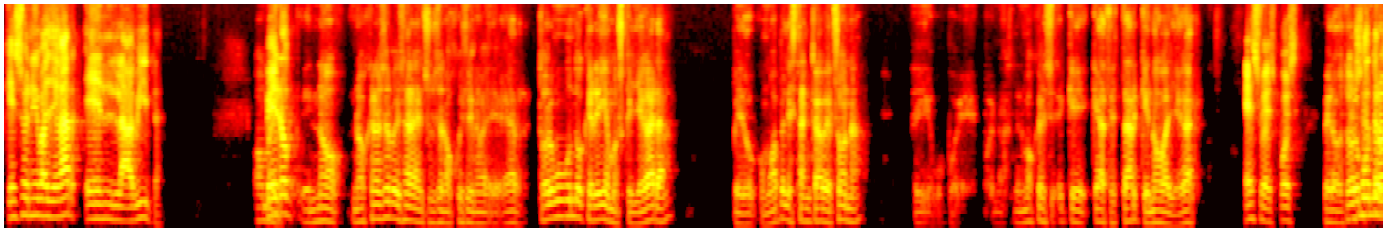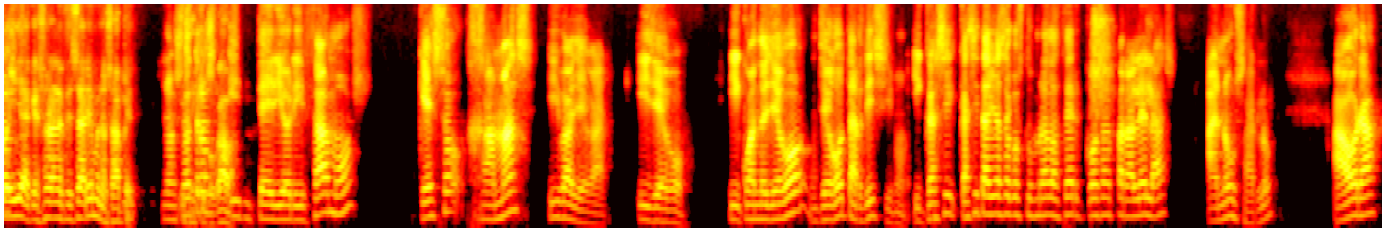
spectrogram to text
Que eso no iba a llegar en la vida. Hombre, pero no, no es que no se pensara en su seno juicio no llegar. Todo el mundo queríamos que llegara, pero como Apple está en cabezona, eh, pues, pues, nos tenemos que, que, que, aceptar que no va a llegar. Eso es, pues. Pero todo nosotros, el mundo veía que eso era necesario menos Apple. Nosotros interiorizamos que eso jamás iba a llegar. Y llegó. Y cuando llegó, llegó tardísimo. Y casi, casi te habías acostumbrado a hacer cosas paralelas a no usarlo. Ahora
